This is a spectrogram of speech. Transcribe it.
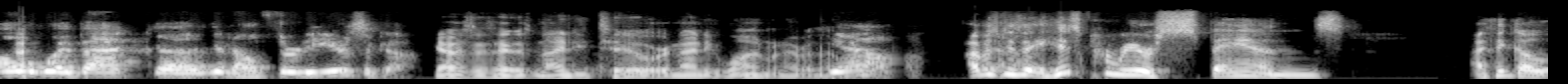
all the way back, uh, you know, 30 years ago. yeah, I was gonna say it was ninety two or ninety one, whenever that. Yeah. was. I was gonna say his career spans. I think a,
